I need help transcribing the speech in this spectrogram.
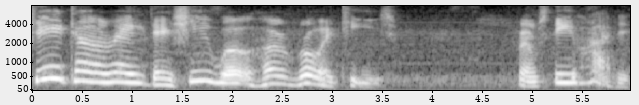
She told Ray that she wrote her royalties from Steve Harvey.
